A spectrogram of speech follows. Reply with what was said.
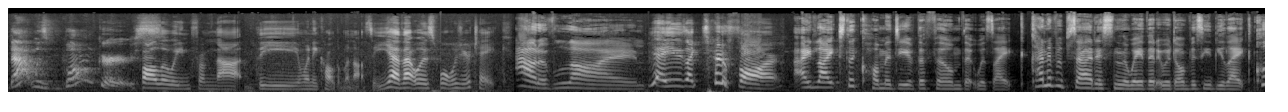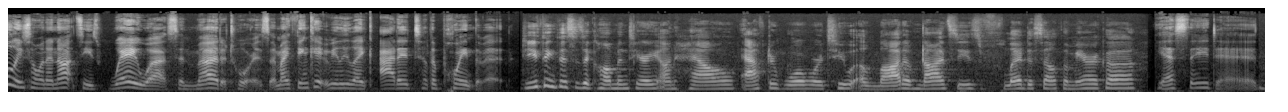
That was bonkers. Following from that, the when he called him a Nazi, yeah, that was. What was your take? Out of line. Yeah, he was like too far. I liked the comedy of the film that was like kind of absurdist in the way that it would obviously be like calling someone a Nazi is way worse than murder tourism. I think it really like added to the point of it. Do you think this is a commentary on how after of World War II, a lot of Nazis fled to South America. Yes, they did.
